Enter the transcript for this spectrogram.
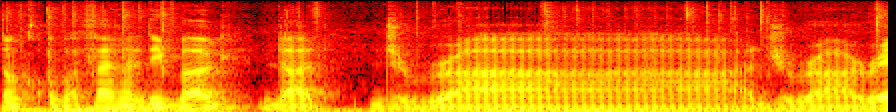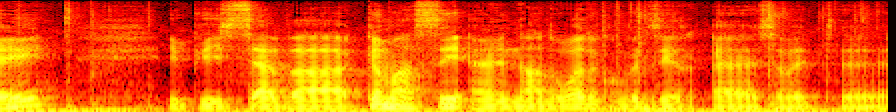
Donc, on va faire un debug.drawArray. Et puis, ça va commencer à un endroit. Donc, on va dire, euh, ça va être euh,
